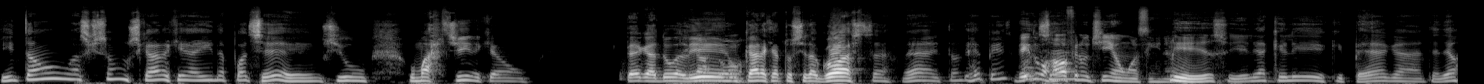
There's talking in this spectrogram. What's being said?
Então, acho que são uns caras que ainda pode ser. Se o, o Martini, que é um pegador ali, Pegador. um cara que a torcida gosta, né? Então, de repente. Desde o ser. Ralph não tinha um assim, né? Isso, e ele é aquele que pega, entendeu?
